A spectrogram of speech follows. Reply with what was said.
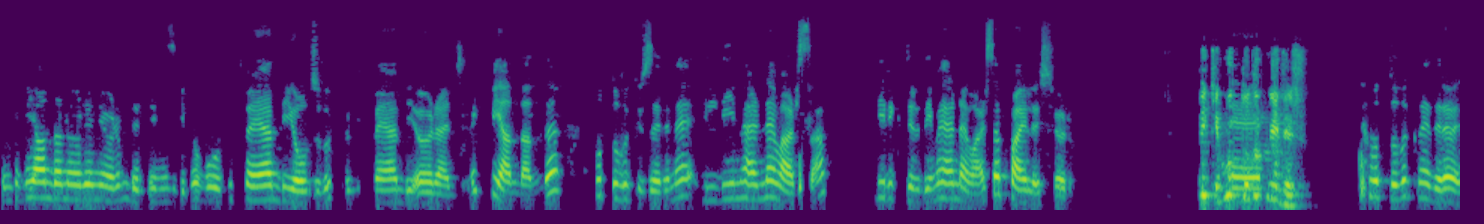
Çünkü bir yandan öğreniyorum dediğiniz gibi bu bitmeyen bir yolculuk, bitmeyen bir öğrencilik. Bir yandan da mutluluk üzerine bildiğim her ne varsa, biriktirdiğim her ne varsa paylaşıyorum. Peki mutluluk ee, nedir? Mutluluk nedir? Evet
